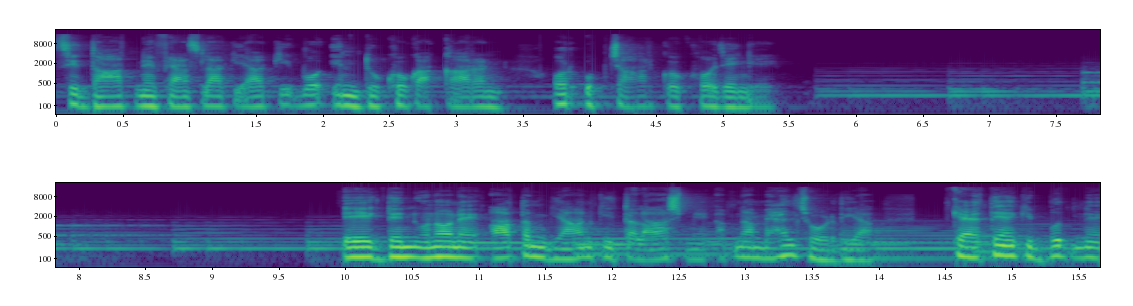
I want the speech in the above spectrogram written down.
सिद्धार्थ ने फैसला किया कि वो इन दुखों का कारण और उपचार को खोजेंगे। एक दिन उन्होंने आत्मज्ञान की तलाश में अपना महल छोड़ दिया। कहते हैं कि बुद्ध ने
